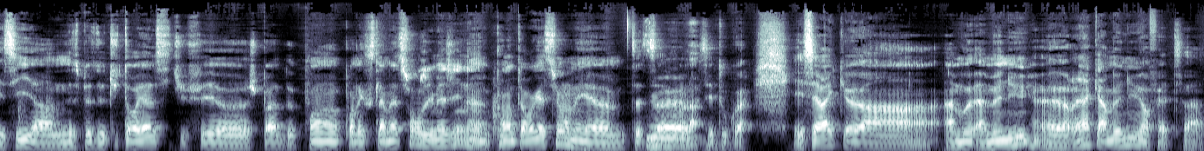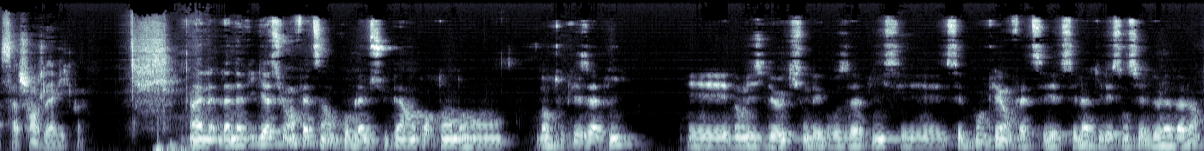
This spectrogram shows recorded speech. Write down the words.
ici, il y a une espèce de tutoriel si tu fais, euh, je sais pas, de points, point d'exclamation, j'imagine, point d'interrogation, mais euh, voilà, c'est tout quoi. Et c'est vrai qu'un un, un, menu, euh, rien qu'un menu en fait, ça, ça change la vie quoi. Ouais, la, navigation en fait, c'est un problème super important dans dans toutes les applis. Et dans les IDE qui sont des grosses applis, c'est c'est le point clé en fait. C'est c'est là qu'est l'essentiel de la valeur.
